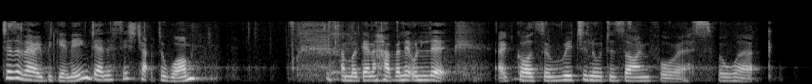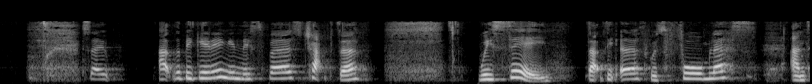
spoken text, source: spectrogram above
to the very beginning, Genesis chapter 1, and we're going to have a little look at God's original design for us for work. So at the beginning, in this first chapter, we see that the earth was formless and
